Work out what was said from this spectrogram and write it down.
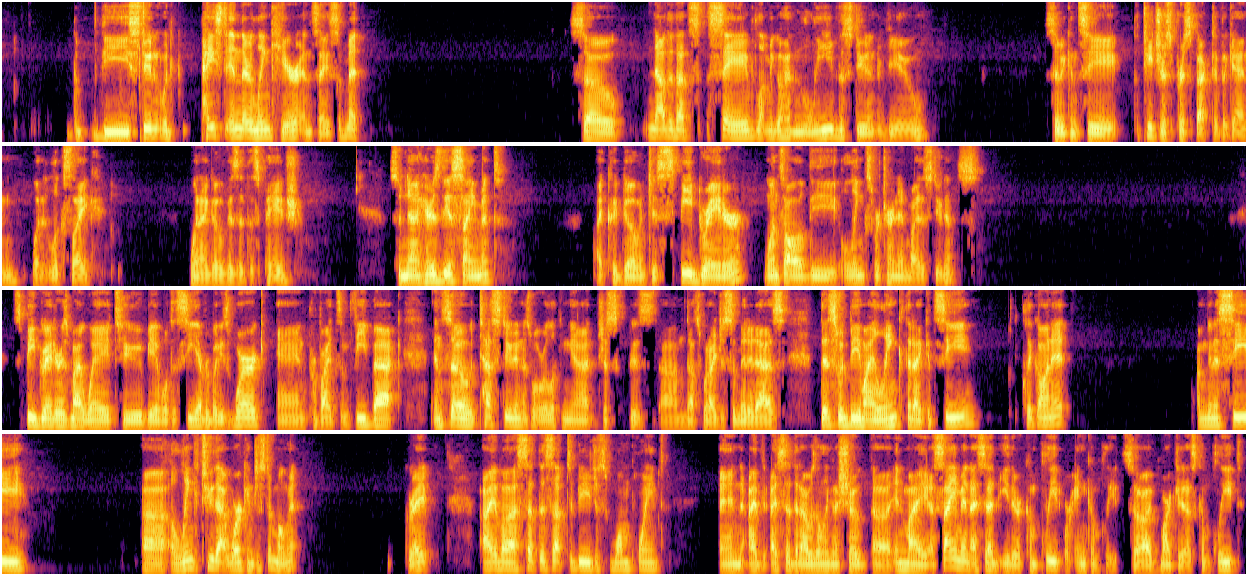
the, the student would paste in their link here and say submit. So now that that's saved, let me go ahead and leave the student view so we can see the teacher's perspective again, what it looks like when I go visit this page. So now here's the assignment. I could go into SpeedGrader once all of the links were turned in by the students. SpeedGrader is my way to be able to see everybody's work and provide some feedback. And so test student is what we're looking at just because um, that's what I just submitted as. This would be my link that I could see. Click on it. I'm going to see uh, a link to that work in just a moment. Great. I've uh, set this up to be just one point and I've, I said that I was only going to show uh, in my assignment. I said either complete or incomplete. So I've marked it as complete.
